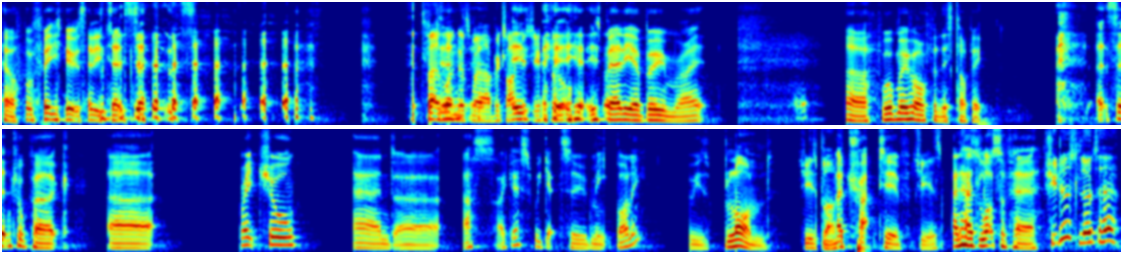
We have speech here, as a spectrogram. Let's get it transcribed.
well, for you it's only ten seconds. It's about as long as my average hockey shift. it's barely a boom, right? Uh, we'll move on for this topic. At Central Perk, uh, Rachel and uh, us, I guess, we get to meet Bonnie, who is blonde, She is blonde. attractive, she is. and has lots of hair. She does loads of hair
